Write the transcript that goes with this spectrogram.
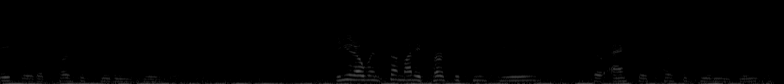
equal to persecuting Jesus. Do you know when somebody persecutes you, they're actually persecuting Jesus?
